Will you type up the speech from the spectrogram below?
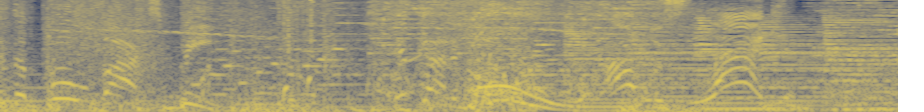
To the boombox beat. You gotta. Oh, I was lagging.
